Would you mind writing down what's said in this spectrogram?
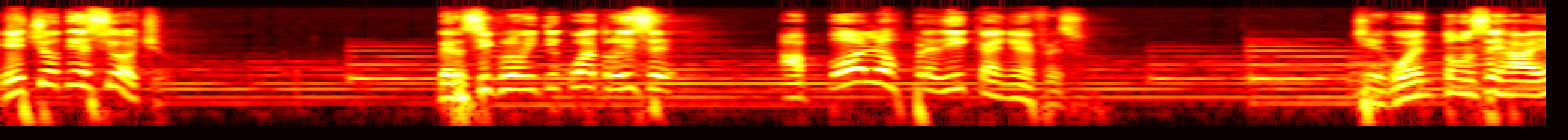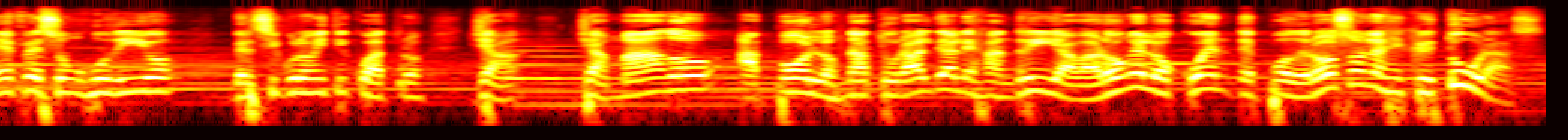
Hechos 18, versículo 24 dice, Apolos predica en Éfeso. Llegó entonces a Éfeso un judío, versículo 24, ya, llamado Apolos, natural de Alejandría, varón elocuente, poderoso en las escrituras.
